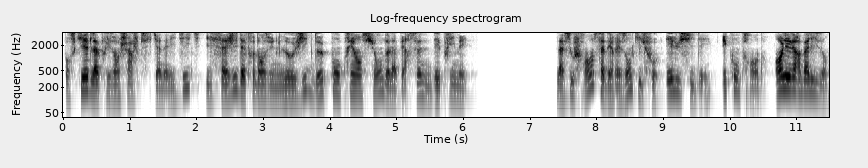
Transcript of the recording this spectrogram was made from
Pour ce qui est de la prise en charge psychanalytique, il s'agit d'être dans une logique de compréhension de la personne déprimée. La souffrance a des raisons qu'il faut élucider et comprendre en les verbalisant.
